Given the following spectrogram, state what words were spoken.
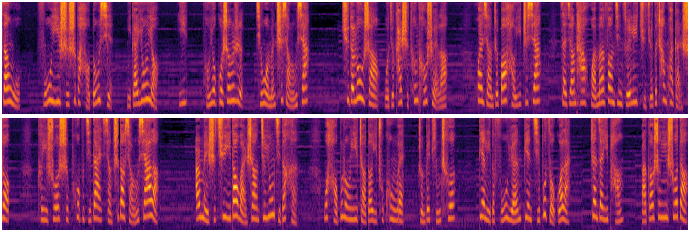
三五，服务意识是个好东西，你该拥有。一，朋友过生日，请我们吃小龙虾。去的路上我就开始吞口水了，幻想着包好一只虾，再将它缓慢放进嘴里咀嚼的畅快感受，可以说是迫不及待想吃到小龙虾了。而美食区一到晚上就拥挤得很，我好不容易找到一处空位，准备停车，店里的服务员便疾步走过来，站在一旁，拔高声音说道：“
